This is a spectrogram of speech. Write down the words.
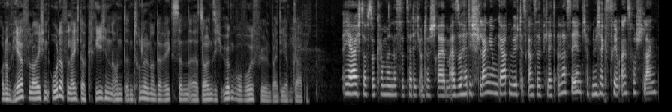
und umherfleuchen oder vielleicht auch kriechen und in Tunneln unterwegs sind, äh, sollen sich irgendwo wohlfühlen bei dir im Garten. Ja, ich glaube, so kann man das tatsächlich unterschreiben. Also hätte ich Schlangen im Garten, würde ich das Ganze vielleicht anders sehen. Ich habe nämlich extrem Angst vor Schlangen.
